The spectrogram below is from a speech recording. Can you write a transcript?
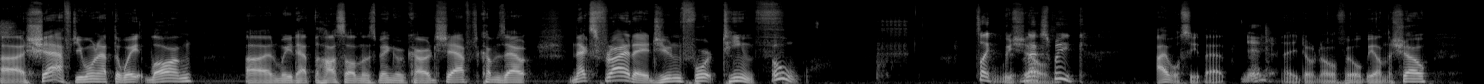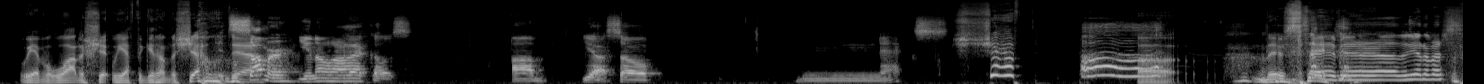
uh, Shaft, you won't have to wait long, uh, and we'd have to hustle on this bingo card. Shaft comes out next Friday, June fourteenth. Oh. It's like We shall. next week. I will see that. yeah. I don't know if it will be on the show. We have a lot of shit we have to get on the show. It's Yeah. summer. You know how that goes. Um. Yeah. So next. Shaft. Ah. Uh, there's a Savior of the universe.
